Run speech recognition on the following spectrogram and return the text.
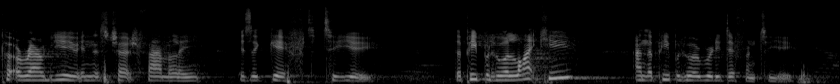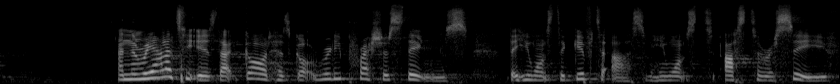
put around you in this church family is a gift to you. The people who are like you and the people who are really different to you. And the reality is that God has got really precious things that He wants to give to us and He wants us to receive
